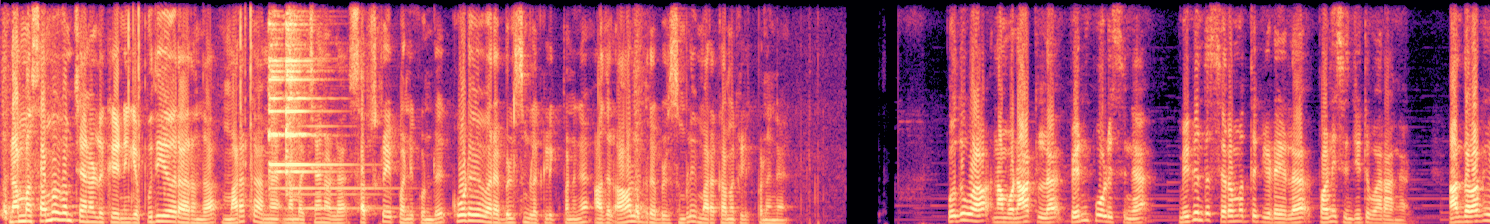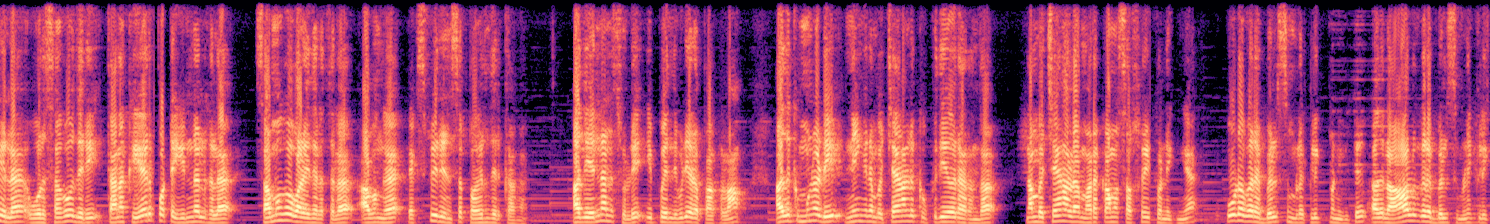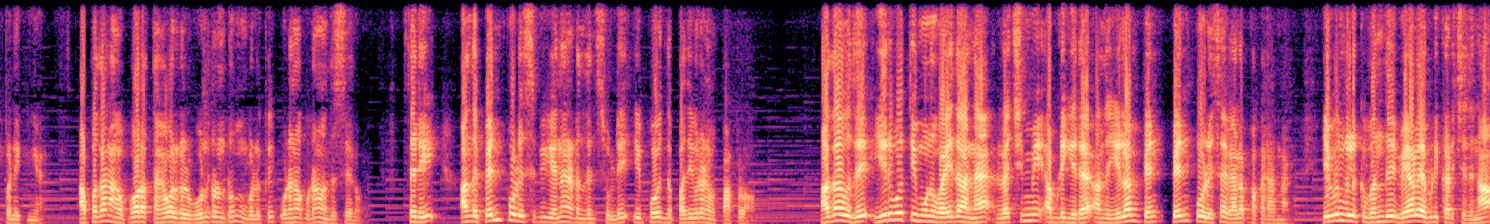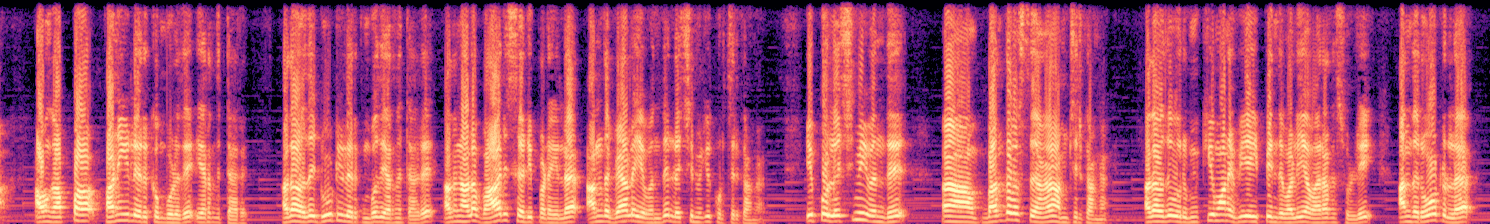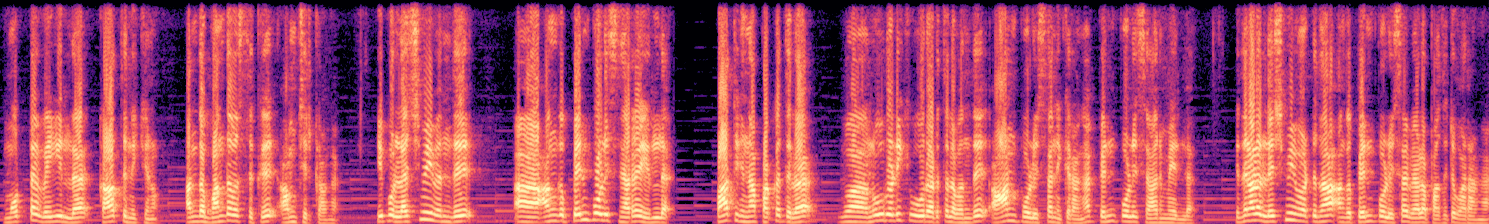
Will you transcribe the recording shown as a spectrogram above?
நம்ம சமூகம் சேனலுக்கு நீங்கள் புதியவராக இருந்தால் மறக்காமல் நம்ம சேனலை சப்ஸ்கிரைப் பண்ணிக்கொண்டு கூடவே வர பெல் சிம்பிளை கிளிக் பண்ணுங்கள் அதில் ஆளுங்கிற பெல் சிம்பிளை மறக்காமல் கிளிக் பண்ணுங்கள் பொதுவாக நம்ம நாட்டில் பெண் போலீஸுங்க மிகுந்த சிரமத்துக்கு இடையில் பணி செஞ்சுட்டு வராங்க. அந்த வகையில் ஒரு சகோதரி தனக்கு ஏற்பட்ட இன்னல்களை சமூக வலைதளத்தில் அவங்க எக்ஸ்பீரியன்ஸை பகிர்ந்திருக்காங்க. அது என்னன்னு சொல்லி இப்போ இந்த வீடியோவில் பார்க்கலாம். அதுக்கு முன்னாடி நீங்கள் நம்ம சேனலுக்கு புதியவராக இருந்தால் நம்ம சேனலை மறக்காமல் சப்ஸ்கிரைப் பண்ணிக்கங்க. கூட வர பெல் சிம்பிளை கிளிக் பண்ணிக்கிட்டு அதில் ஆளுங்கிற பெல் சிம்பிளை கிளிக் பண்ணிக்கோங்க. அப்போ தான் நாங்கள் போகிற தகவல்கள் ஒன்றொன்றும் உங்களுக்கு உடனுக்குடன் வந்து சேரும். சரி அந்த பெண் போலீஸுக்கு என்ன நடந்ததுன்னு சொல்லி இப்போ இந்த பதிவில் நம்ம பார்க்கலாம். அதாவது இருபத்தி மூணு வயதான லட்சுமி அப்படிங்கிற அந்த இளம் பெண் பெண் போலீஸை வேலை பார்க்குறாங்க. இவங்களுக்கு வந்து வேலை எப்படி கிடைச்சதுன்னா அவங்க அப்பா பணியில் இருக்கும் பொழுது இறந்துட்டாரு. அதாவது டியூட்டியில் இருக்கும்போது இறந்துட்டாரு. அதனால வாரிசு அடிப்படையில் அந்த வேலையை வந்து லட்சுமிக்கு கொடுத்துருக்காங்க. இப்போ லட்சுமி வந்து ஆஹ், அமைச்சிருக்காங்க. அதாவது ஒரு முக்கியமான விஐபி இந்த வழியாக வராத சொல்லி அந்த ரோட்டில் மொட்டை வெயிலில் காத்து நிற்கணும் அந்த பந்தவஸ்துக்கு அமைச்சிருக்காங்க. இப்போ லட்சுமி வந்து அங்கே பெண் போலீஸ் நிறைய இல்லை. பார்த்தீங்கன்னா பக்கத்தில் நூறு அடிக்கு ஒரு இடத்துல வந்து ஆண் போலீஸ் தான் நிற்கிறாங்க பெண் போலீஸ் யாருமே இல்லை. இதனால் லட்சுமி மட்டும்தான் அங்கே பெண் போலீஸாக வேலை பார்த்துட்டு வராங்க.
